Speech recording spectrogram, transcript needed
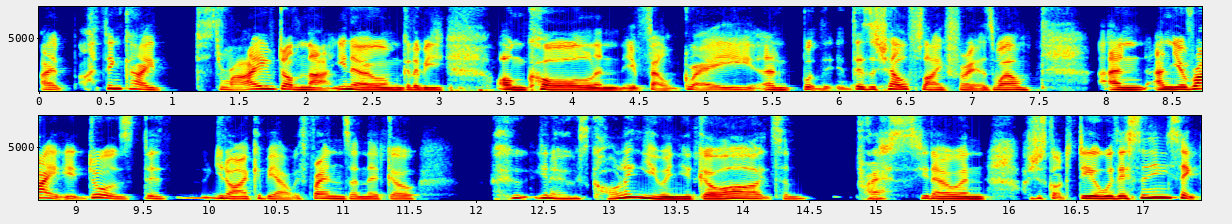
I, I think I thrived on that you know i'm going to be on call and it felt great and but there's a shelf life for it as well. And and you're right it does. There's, you know i could be out with friends and they'd go who you know who's calling you? And you'd go oh it's a press you know and i've just got to deal with this. And you think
